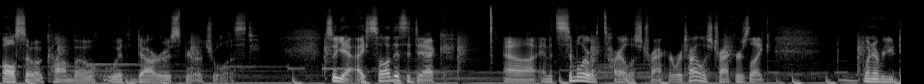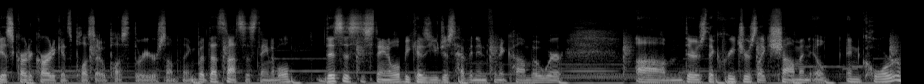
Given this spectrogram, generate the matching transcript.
also a combo with Daru Spiritualist. So yeah, I saw this deck, uh, and it's similar with Tireless Tracker, where Tireless Tracker is like, whenever you discard a card, it gets plus O plus three or something, but that's not sustainable. This is sustainable because you just have an infinite combo where um, there's the creatures like Shaman en-Kor,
